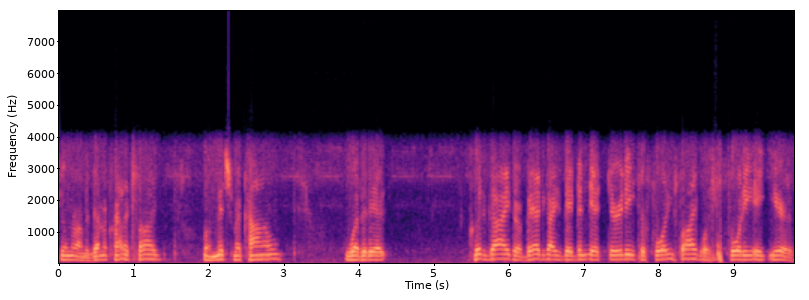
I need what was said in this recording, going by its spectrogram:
Schumer on the Democratic side, or Mitch McConnell, whether they're good guys or bad guys, they've been there 30 to 45 or 48 years.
